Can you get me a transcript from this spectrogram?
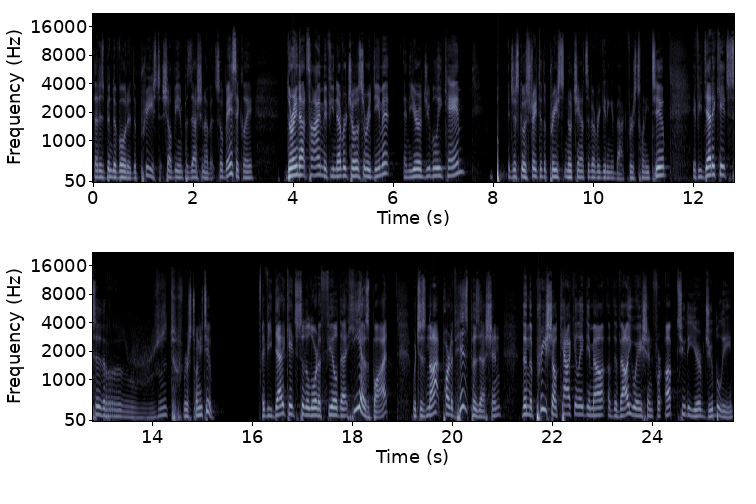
that has been devoted. The priest shall be in possession of it. So basically, during that time, if you never chose to redeem it and the year of Jubilee came, it just goes straight to the priest, no chance of ever getting it back. Verse 22. If he dedicates to the. Verse 22 if he dedicates to the Lord a field that he has bought, which is not part of his possession, then the priest shall calculate the amount of the valuation for up to the year of Jubilee,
